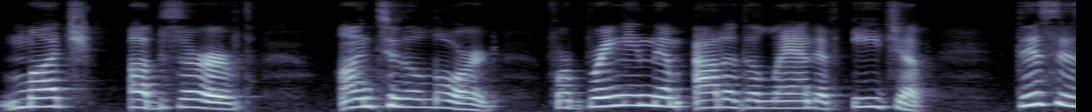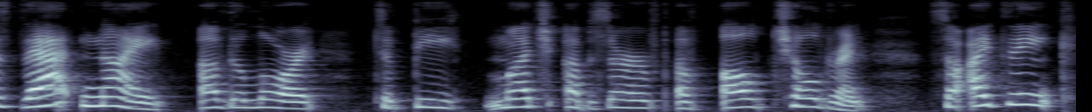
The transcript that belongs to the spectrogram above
much observed unto the Lord for bringing them out of the land of Egypt. This is that night of the Lord to be much observed of all children. So I think,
